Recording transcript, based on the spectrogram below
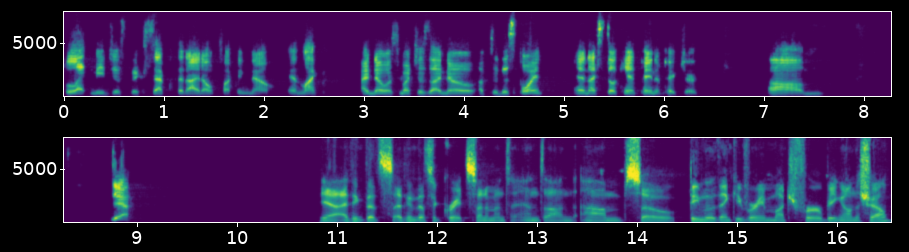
let me just accept that I don't fucking know and like I know as much as I know up to this point and I still can't paint a picture. Um yeah, yeah, I think that's I think that's a great sentiment to end on. Um, so, Mbiyimoh, thank you very much for being on the show.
